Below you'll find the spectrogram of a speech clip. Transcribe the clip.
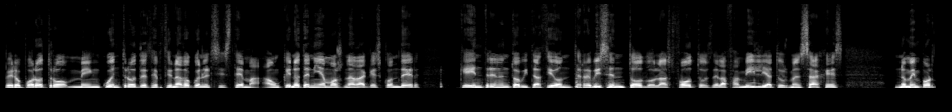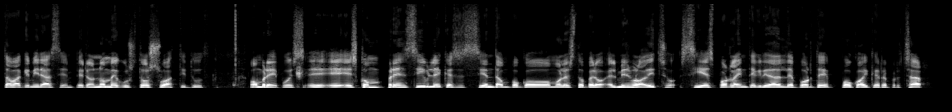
pero por otro me encuentro decepcionado con el sistema. Aunque no teníamos nada que esconder, que entren en tu habitación, te revisen todo, las fotos de la familia, tus mensajes. No me importaba que mirasen, pero no me gustó su actitud. Hombre, pues eh, es comprensible que se sienta un poco molesto, pero él mismo lo ha dicho. Si es por la integridad del deporte, poco hay que reprochar.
